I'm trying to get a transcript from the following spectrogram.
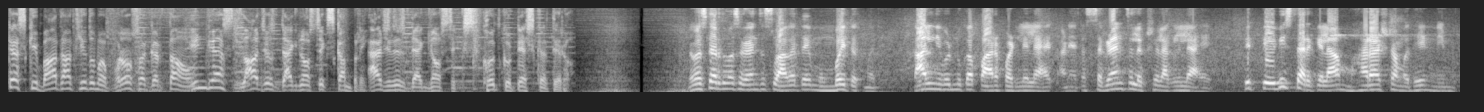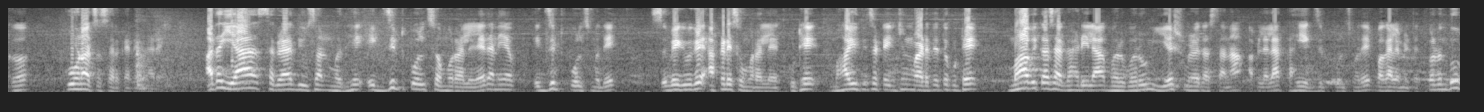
टेस्ट की बात आती है तो मैं भरोसा करता हूँ India largest diagnostics company as it is diagnostics खुद को टेस्ट करते रहो. नमस्कार तुम्हाला सगळ्यांचं स्वागत आहे मुंबई तकमध्ये. काल निवडणुका पार पडलेल्या आहेत आणि आता सगळ्यांचं लक्ष लागलेलं आहे. ते तेवीस तारखेला महाराष्ट्रामध्ये नेमकं कोणाचं सरकार येणार आहे? आता या सगळ्या दिवसांमध्ये एक्झिट पोल समोर आलेले आहेत आणि या एक्झिट पोल्समध्ये वेगवेगळे आकडे समोर आले आहेत. कुठे महायुतीचं टेन्शन वाढते तर कुठे महाविकास आघाडीला भरभरून यश मिळत असताना आपल्याला काही एक्झिट पोल्समध्ये बघायला मिळतात. परंतु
